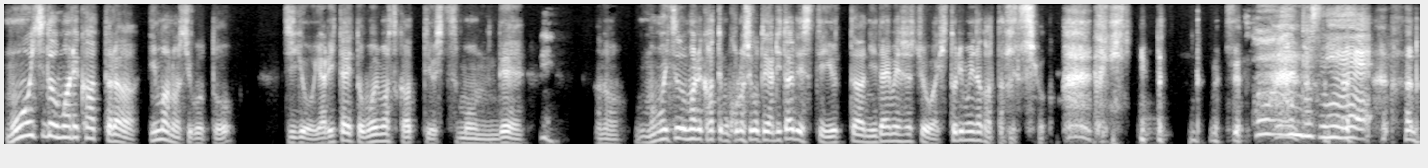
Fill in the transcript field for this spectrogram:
もう一度生まれ変わったら、今の仕事、事業をやりたいと思いますかっていう質問で、あの、もう一度生まれ変わってもこの仕事やりたいですって言った2代目社長は一人もいなかったんですよ。そうなんですね。あの、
